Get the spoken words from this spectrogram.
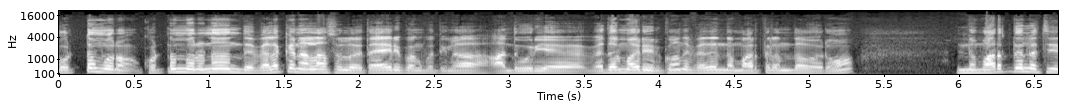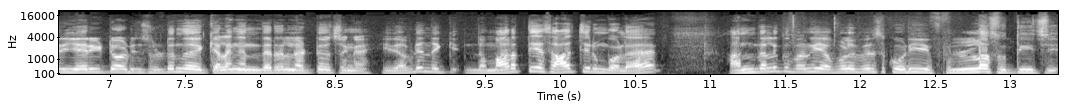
கொட்டை மரம் கொட்டை மரம்னா அந்த விளக்க நல்லா சொல்ல தயாரிப்பாங்க பார்த்தீங்களா அந்த ஒரு விதை மாதிரி இருக்கும். அந்த விதை இந்த மரத்துலேருந்து தான் வரும். இந்த மரத்தில் சரி ஏறிட்டோம் அப்படின்னு சொல்லிட்டு இந்த கிழங்கு இந்த இடத்துல நட்டு வச்சோங்க. இது அப்படியே இந்த இந்த மரத்தையே சாச்சிரும் போல் அந்தளவுக்கு பாருங்கள் எவ்வளோ பெருசு கொடி ஃபுல்லாக சுற்றிச்சு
